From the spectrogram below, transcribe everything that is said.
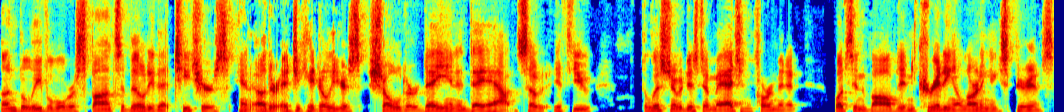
unbelievable responsibility that teachers and other educator leaders shoulder day in and day out. So if you the listener would just imagine for a minute what's involved in creating a learning experience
